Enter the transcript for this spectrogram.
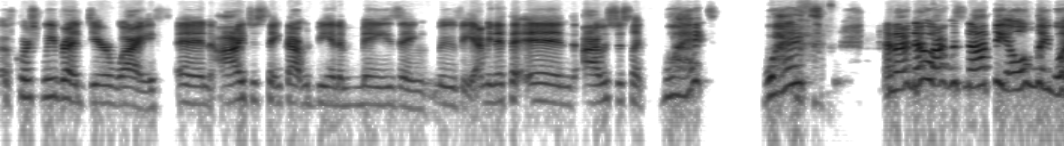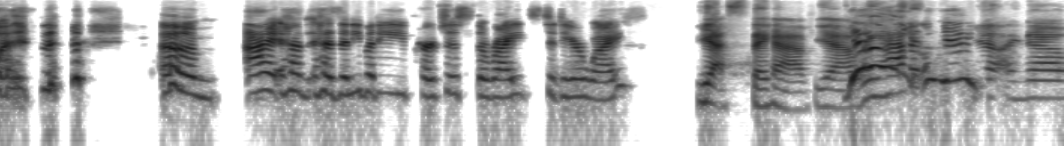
of course, we read Dear Wife, and I just think that would be an amazing movie. I mean, at the end, I was just like, what? What? and I know I was not the only one. um, I have has anybody purchased the rights to Dear Wife? Yes, they have. Yeah, Yay! we haven't. Oh. Yeah, I know.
